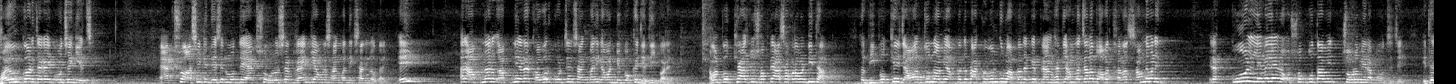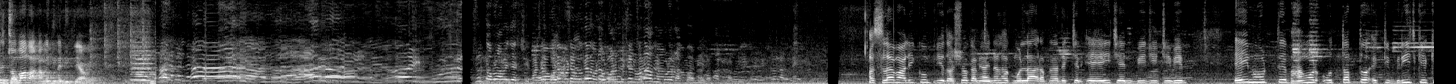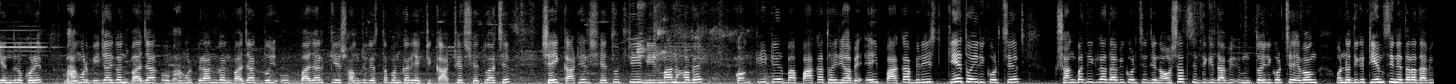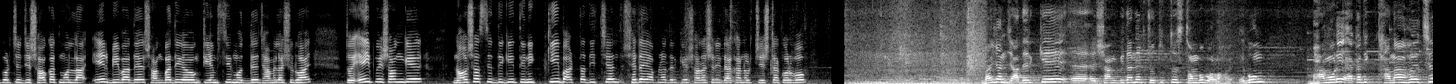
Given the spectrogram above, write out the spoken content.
ভয়ঙ্কর জায়গায় পৌঁছে গিয়েছে। একশো আশিটি দেশের মধ্যে একশো উনষাট র্যাঙ্কে আমরা সাংবাদিক স্বাধীনতায়। এই, আর আপনার আপনারা খবর করছেন, সাংবাদিক আমার বিপক্ষে যেতেই পারে। আমার পক্ষে আসবে সবটাই আশা করা আমার বৃথা। তো বিপক্ষে যাওয়ার জন্য আমি আপনাদের উপর আক্রমণ করব, আপনাদেরকে প্রাণঘাতী হামলা চালাবো, আবার থানার সামনে মানে এটা কোন লেভেলের অসভ্যতা আমি চরমেরা পৌঁছেছে, এদের জবাব আগামী দিনে দিতে হবে। আসসালামু আলাইকুম প্রিয় দর্শক আমি আইনাল হক মোল্লা আর আপনারা দেখছেন এইচ এন বিজি টিভি এই মুহূর্তে ভাঙড় উত্তপ্ত একটি ব্রিজকে কেন্দ্র করে ভাঙড় বিজয়গঞ্জ বাজার ও ভাঙড় প্রাণগঞ্জ বাজার দুই উপ বাজারকে সংযোগ স্থাপনকারী একটি কাঠের সেতু আছে সেই কাঠের সেতুটি নির্মাণ হবে কংক্রিটের বা পাকা তৈরি হবে এই পাকা ব্রিজ কে তৈরি করছে সাংবাদিকরা দাবি করছে যে নওশাদ সিদ্দিকী দাবি তৈরি করছে এবং অন্যদিকে টিএমসি নেতারা দাবি করছে যে শওকাত মোল্লা এর বিবাদে সাংবাদিক এবং টিএমসির মধ্যে ঝামেলা শুরু হয়। তো এই প্রসঙ্গে নওশাদ সিদ্দিকি তিনি কি বার্তা দিচ্ছেন সেটাই আপনাদেরকে সরাসরি দেখানোর চেষ্টা করব। ভাইজান, যাদেরকে সাংবিধানের চতুর্থ স্তম্ভ বলা হয় এবং ভাঙড়ে একাধিক থানা হয়েছে,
